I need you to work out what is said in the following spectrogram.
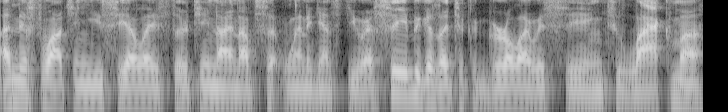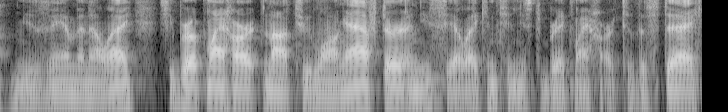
I missed watching UCLA's 13 9 upset win against USC because I took a girl I was seeing to LACMA Museum in LA. She broke my heart not too long after, and UCLA continues to break my heart to this day.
